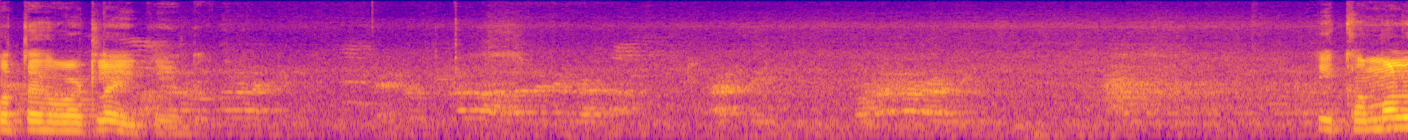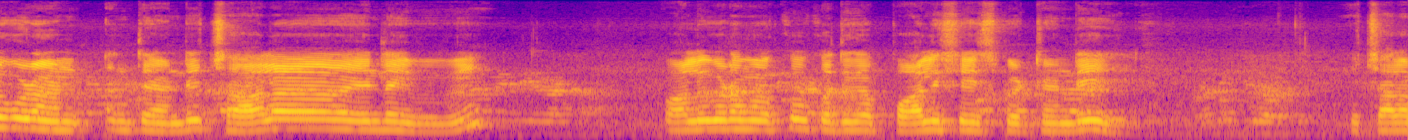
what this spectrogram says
కొత్తగా వాటిలో అయిపోయింది. ఈ కమ్మలు కూడా అంతే అండి. చాలా ఏంటి ఇవి వాళ్ళు కూడా మాకు కొద్దిగా పాలిష్ చేసి పెట్టండి. ఇవి చాలా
